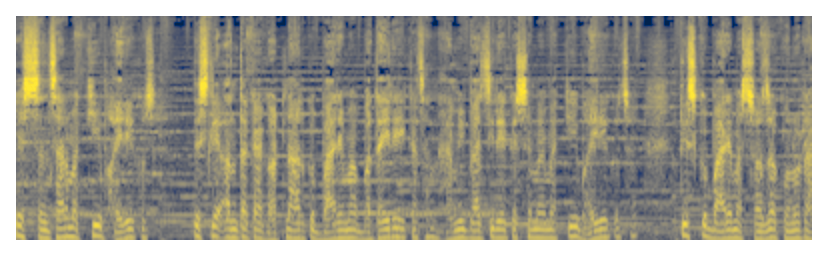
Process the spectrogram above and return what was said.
यस संसारमा के भइरहेको छ? त्यसले अन्तका घटनाहरूको बारेमा बताइरहेका छन्। हामी बाँचिरहेको समयमा के भइरहेको छ त्यसको बारेमा सजग हुनु र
